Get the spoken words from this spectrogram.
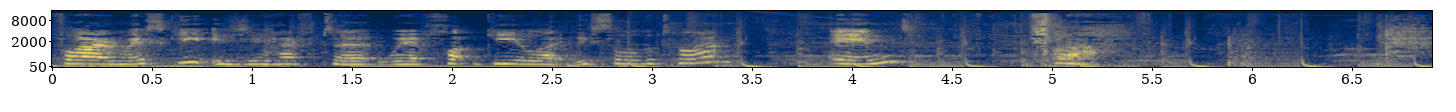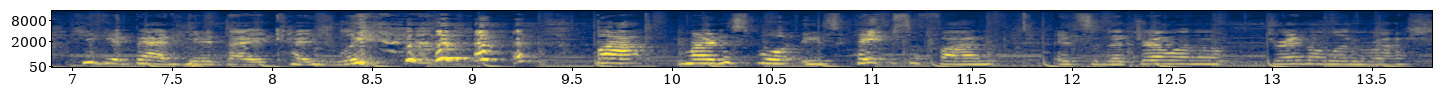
fire and rescue is you have to wear hot gear like this all the time and. You get bad hair day occasionally. but motorsport is heaps of fun. It's an adrenaline, adrenaline rush.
